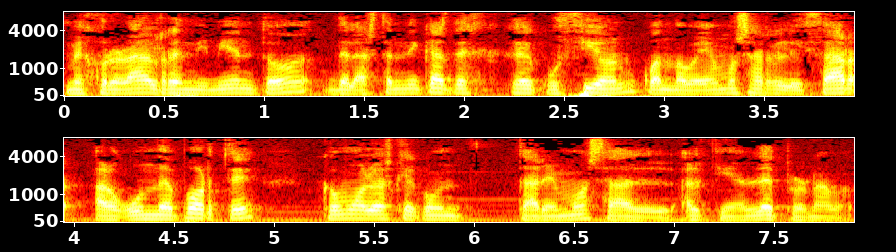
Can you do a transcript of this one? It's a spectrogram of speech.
Mejorará el rendimiento de las técnicas de ejecución cuando vayamos a realizar algún deporte como los que contaremos al, final del programa.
